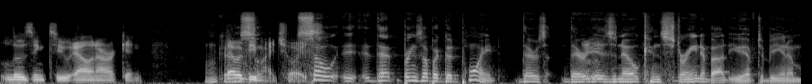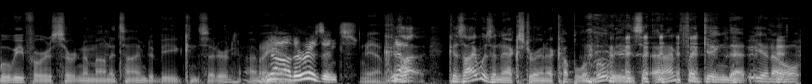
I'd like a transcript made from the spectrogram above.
losing to alan arkin okay. that would be my choice So uh, that brings up a good point. There's there is Mm-hmm. no constraint about you have to be in a movie for a certain amount of time to be considered. I mean, No, there isn't. Yeah. because no. I, 'cause I was an extra in a couple of movies, and I'm thinking that you know,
